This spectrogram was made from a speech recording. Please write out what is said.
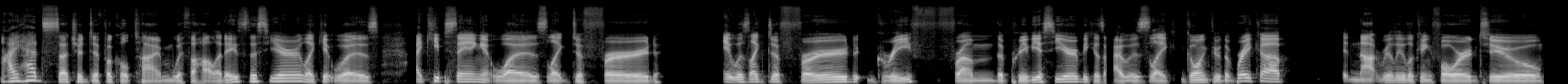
I had such a difficult time with the holidays this year. Like it was, I keep saying it was like deferred. It was like deferred grief from the previous year because I was like going through the breakup, not really looking forward to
